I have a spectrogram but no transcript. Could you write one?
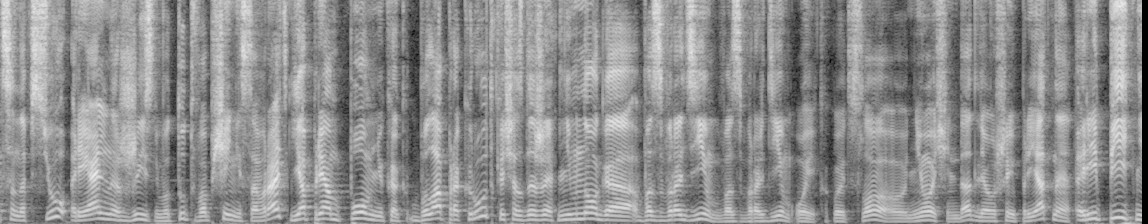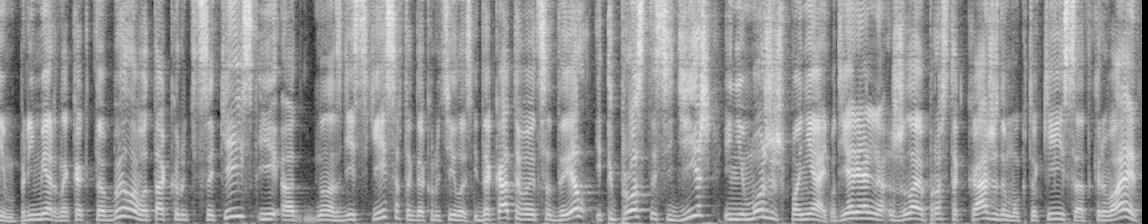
запоминается на всю реально жизнь, вот тут вообще не соврать. Я прям помню, как была прокрутка, сейчас даже немного возвратим, возвратим, ой, какое-то слово не очень, да, для ушей приятное. Репитнем примерно как-то было, вот так крутится кейс, и э, у нас 10 кейсов тогда крутилось, и докатывается DL, и ты просто сидишь и не можешь понять. Вот я реально желаю просто каждому, кто кейсы открывает,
